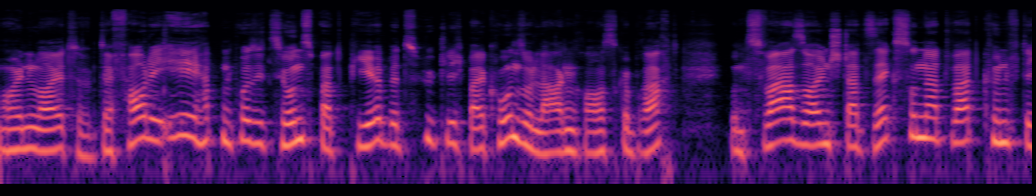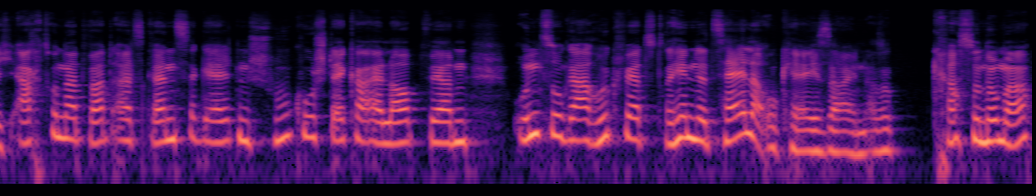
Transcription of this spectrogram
Moin Leute, der VDE hat ein Positionspapier bezüglich Balkonsolagen rausgebracht. Und zwar sollen statt 600 Watt künftig 800 Watt als Grenze gelten, Schuko-Stecker erlaubt werden und sogar rückwärts drehende Zähler okay sein. Also krasse Nummer.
